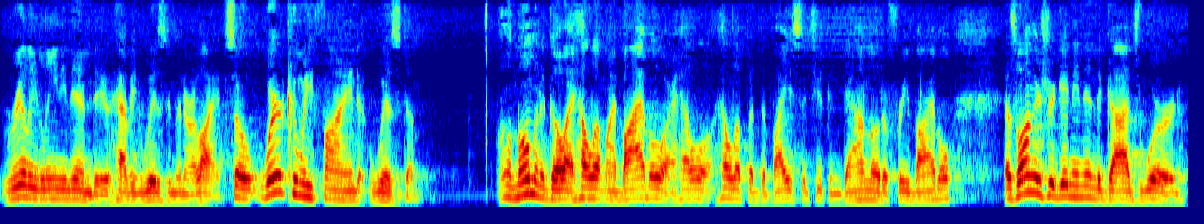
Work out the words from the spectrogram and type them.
really leaning into having wisdom in our life. So where can we find wisdom? Well, a moment ago I held up my Bible or I held, held up a device that you can download a free Bible. As long as you're getting into God's Word,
